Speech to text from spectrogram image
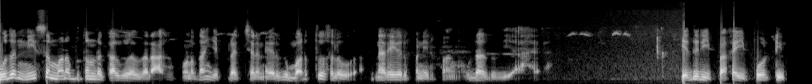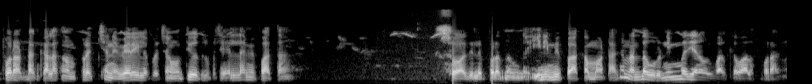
புதன் நீசமான புதனோட கால்கள் ராகு போனதான் இங்கே பிரச்சனை இருக்குது மருத்துவ செலவு நிறைய பேர் பண்ணியிருப்பாங்க உடல் ரீதியாக. எதிரி பகை போட்டி போராட்டம் கலகம் பிரச்சனை வேலையில பிரச்சனை உத்தியோகத்தில் பிரச்சனை எல்லாமே பார்த்தாங்க. ஸோ அதில் பிறந்தவங்க இனிமே பார்க்க மாட்டாங்க. நல்ல ஒரு நிம்மதியான ஒரு வாழ்க்கை வாழ போகிறாங்க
